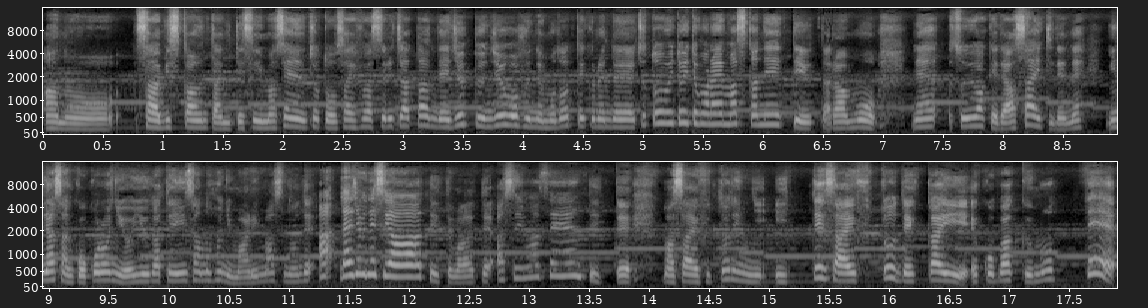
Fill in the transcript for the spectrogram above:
あの、サービスカウンターにいてすいません、ちょっとお財布忘れちゃったんで、10分15分で戻ってくるんで、ちょっと置いといてもらえますかねって言ったら、もうね、そういうわけで朝一でね、皆さん心に余裕が店員さんの方にもありますので、あ、大丈夫ですよって言ってもらって、あ、すいませんって言って、まあ財布取りに行って、財布とでっかいエコバッグ持って、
